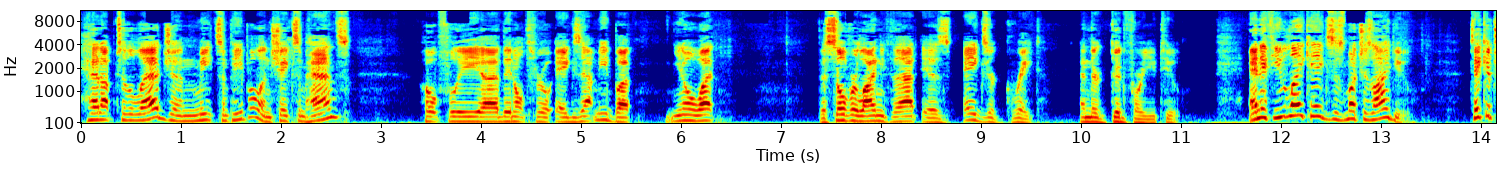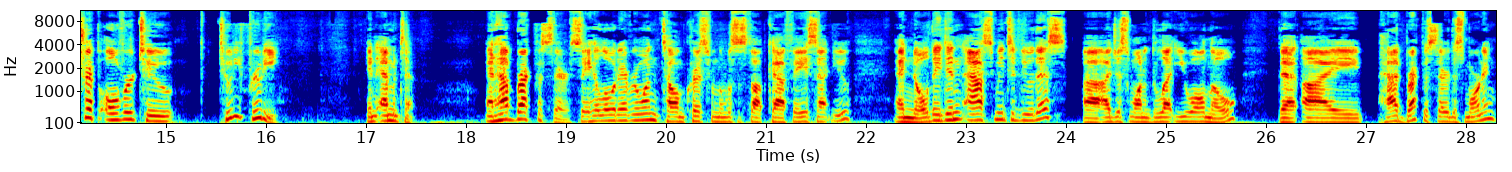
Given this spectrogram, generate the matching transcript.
head up to the ledge and meet some people and shake some hands. Hopefully, uh, they don't throw eggs at me, but you know what? The silver lining to that is eggs are great and they're good for you too. And if you like eggs as much as I do, take a trip over to Tutti Frutti in Edmonton and have breakfast there. Say hello to everyone. Tell them Chris from the Whistle Stop Cafe sent you. And no, they didn't ask me to do this. Uh, I just wanted to let you all know that I had breakfast there this morning.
